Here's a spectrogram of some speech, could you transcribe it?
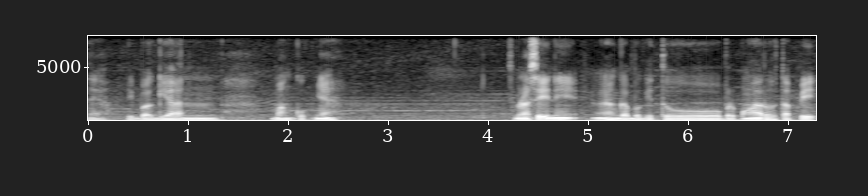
ya di bagian mangkuknya. Sebenarnya sih ini eh, nggak begitu berpengaruh tapi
